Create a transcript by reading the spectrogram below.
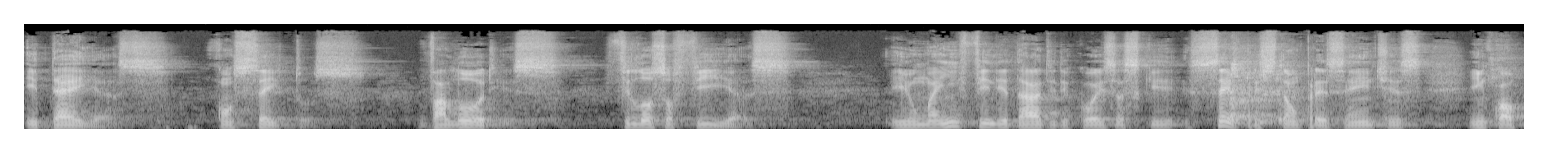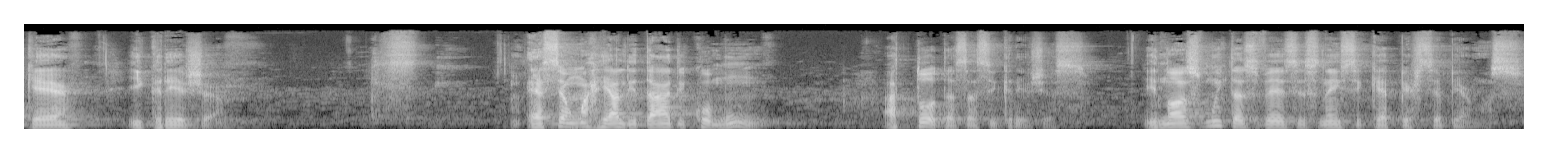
ideias, conceitos, valores, filosofias e uma infinidade de coisas que sempre estão presentes em qualquer igreja. Essa é uma realidade comum a todas as igrejas. E nós muitas vezes nem sequer percebemos.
